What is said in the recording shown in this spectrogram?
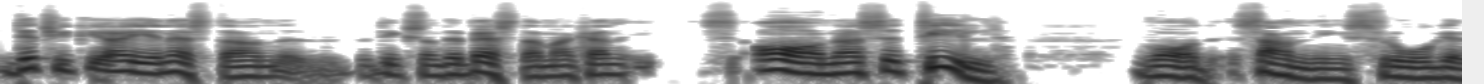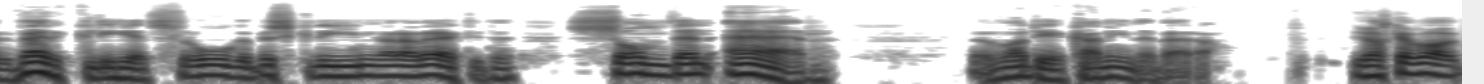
Det tycker jag är nästan eh, liksom det bästa man kan ana sig till vad sanningsfrågor, verklighetsfrågor, beskrivningar av verkligheten som den är, vad det kan innebära. Jag ska vara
